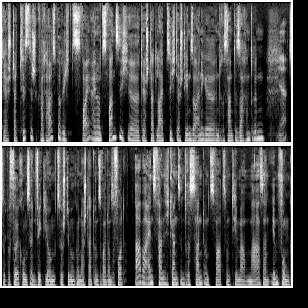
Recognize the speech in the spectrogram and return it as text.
Der statistische Quartalsbericht 2021 äh, der Stadt Leipzig, da stehen so einige interessante Sachen drin ja. zur Bevölkerungsentwicklung, zur Stimmung in der Stadt und so weiter und so fort. Aber eins fand ich ganz interessant und zwar zum Thema Masernimpfung.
